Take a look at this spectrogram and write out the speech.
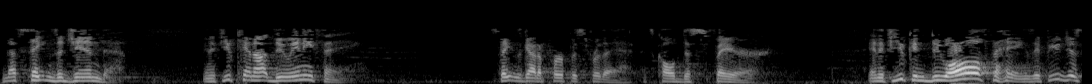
And that's Satan's agenda. And if you cannot do anything, Satan's got a purpose for that. It's called despair. And if you can do all things, if you just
